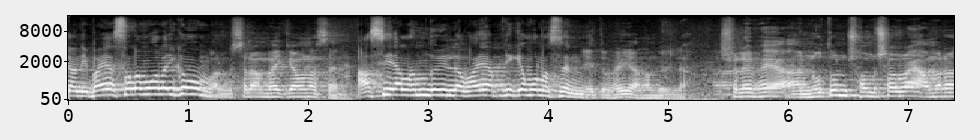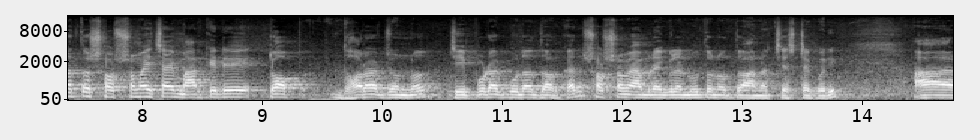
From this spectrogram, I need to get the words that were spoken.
জানি। ভাই আসসালামু আলাইকুম। আসসালাম ভাই কেমন আছেন? আছি আলহামদুলিল্লাহ। ভাই আপনি কেমন আছেন? এই তো ভাই আলহামদুলিল্লাহ। আসলে ভাই নতুন সমসময় আমরা তো সবসময় চাই মার্কেটে টপ ধরার জন্য যে প্রোডাক্টগুলো দরকার সবসময় আমরা এগুলো নতুনত্ব আনার চেষ্টা করি। আর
